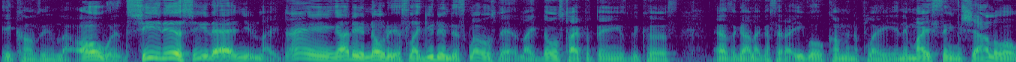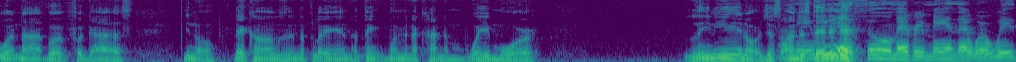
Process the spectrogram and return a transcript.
it comes in like, oh, well, she this, she that, and you're like, dang, I didn't know this. Like you didn't disclose that, like those type of things, because as a guy, like I said, our ego come into play, and it might seem shallow or whatnot, but for guys, you know, that comes into play, and I think women are kind of way more lenient or just I understanding mean, we that. assume every man that we're with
